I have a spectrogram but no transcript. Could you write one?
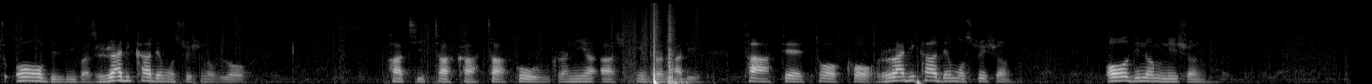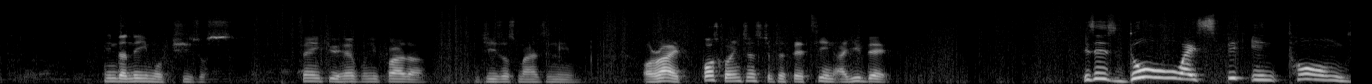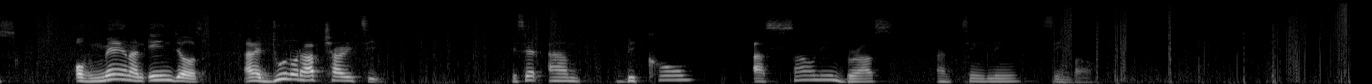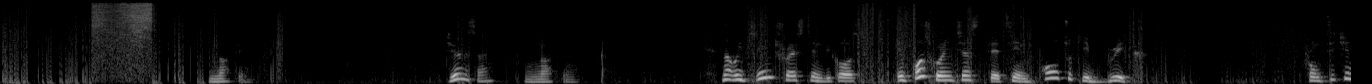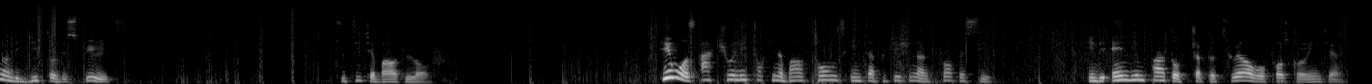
to all believers, radical demonstration of love. Pati taka ta po grania ash kimbranadi ta te to ko radical demonstration. All denomination. In the name of Jesus. Thank you, Heavenly Father. In Jesus' mighty name. All right, First Corinthians chapter 13. Are you there? He says, Though I speak in tongues of men and angels, and I do not have charity, he said, I am become a sounding brass and tingling cymbal. Nothing. Do you understand? Nothing. Now it's interesting because in 1 Corinthians 13, Paul took a break from teaching on the gift of the Spirit to teach about love. He was actually talking about tongues, interpretation, and prophecy in the ending part of chapter 12 of 1 Corinthians.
